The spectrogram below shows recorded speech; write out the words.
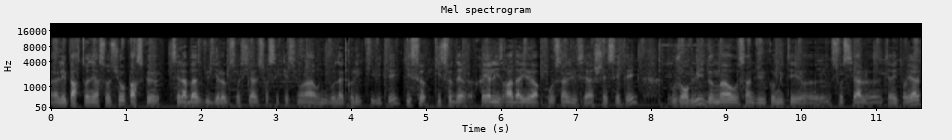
euh, les partenaires sociaux, parce que c'est la base du dialogue social sur ces questions-là au niveau de la collectivité, qui se, qui se réalisera d'ailleurs au sein du CHCCT, aujourd'hui, demain au sein du comité euh, social euh, territorial,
